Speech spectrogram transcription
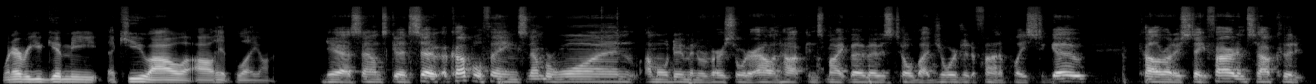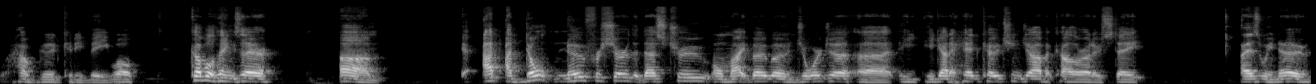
whenever you give me a cue I'll I'll hit play on it. Yeah, sounds good. So a couple things. Number one, I'm gonna do them in reverse order. Allen Hopkins, Mike Bobo is told by Georgia to find a place to go. Colorado State fired him. So how could how good could he be? Well, a couple of things there. Um, I, I don't know for sure that that's true on Mike Bobo in Georgia. Uh, he he got a head coaching job at Colorado State as we know,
